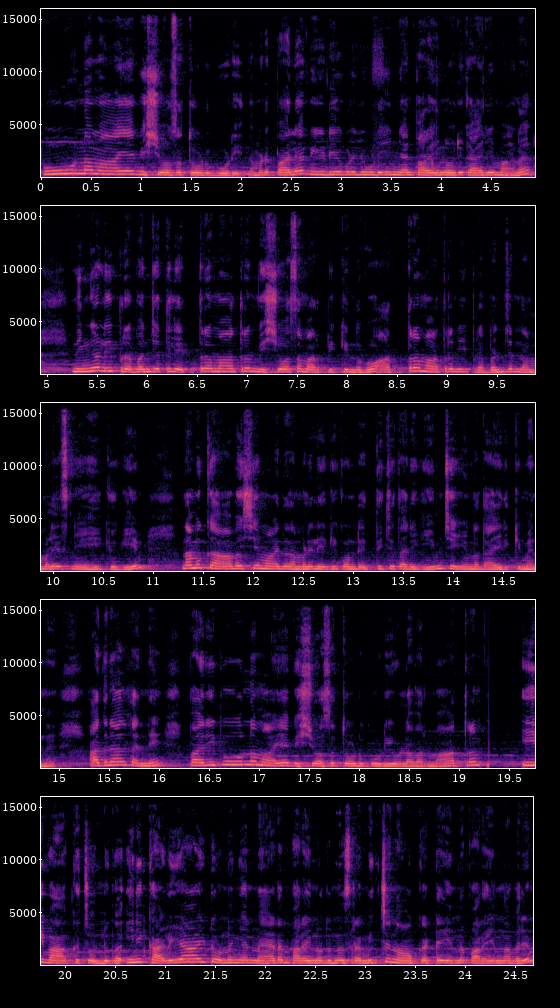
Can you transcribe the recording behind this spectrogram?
പൂർണമായ വിശ്വാസത്തോടു കൂടി. നമ്മുടെ പല വീഡിയോകളിലൂടെയും ഞാൻ പറയുന്ന ഒരു കാര്യമാണ് നിങ്ങൾ ഈ പ്രപഞ്ചത്തിൽ എത്രമാത്രം വിശ്വാസം അർപ്പിക്കുന്നുവോ അത്രമാത്രം ഈ പ്രപഞ്ചം നമ്മളെ സ്നേഹിക്കുകയും നമുക്ക് ആവശ്യമായത് നമ്മളിലേക്ക് കൊണ്ട് എത്തിച്ചു തരികയും ചെയ്യുന്നതായിരിക്കുമെന്ന്. അതിനാൽ തന്നെ പരിപൂർണമായ വിശ്വാസത്തോടു കൂടിയുള്ളവർ മാത്രം ഈ വാക്ക് ചൊല്ലുക. ഇനി കളിയായിട്ടൊന്നും ഞാൻ മാഡം പറയുന്നതൊന്ന് ശ്രമിച്ച് നോക്കട്ടെ എന്ന് പറയുന്നവരും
